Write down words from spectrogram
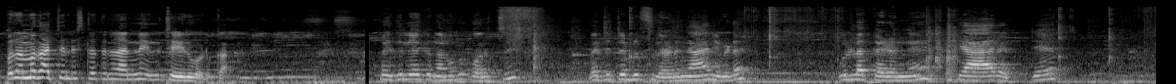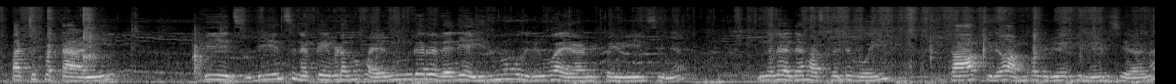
അപ്പൊ നമുക്ക് അച്ഛൻ്റെ ഇഷ്ടത്തിന് തന്നെ ഇന്ന് ചെയ്തു കൊടുക്കാം അപ്പൊ ഇതിലേക്ക് നമുക്ക് കുറച്ച് വെജിറ്റബിൾസ് വേണം. ഞാനിവിടെ ഉരുളക്കിഴങ്ങ് ക്യാരറ്റ് പച്ചപ്പട്ടാണി ബീൻസ് ബീൻസിനൊക്കെ ഇവിടെ അങ്ങ് ഭയങ്കര വിലയാണ് ഇരുന്നൂറ് രൂപയാണ് ഇപ്പോൾ ബീൻസിന് ഇന്നലെ എന്റെ ഹസ്ബൻഡ് പോയി കാ കിലോ അമ്പത് രൂപയ്ക്ക് മേടിച്ചതാണ്.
